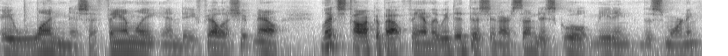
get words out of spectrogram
a oneness, a family, and a fellowship. Now, let's talk about family. We did this in our Sunday school meeting this morning.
